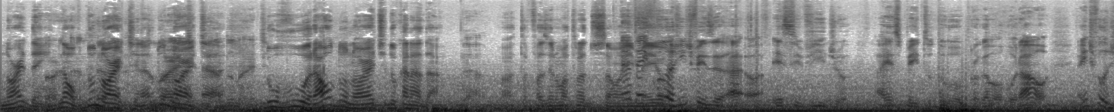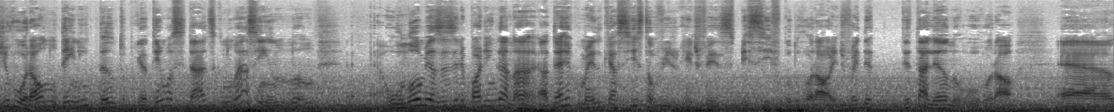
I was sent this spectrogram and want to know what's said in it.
Northern? Não, do norte, né? Do, do norte, norte, é, né? do norte. Do rural do norte do Canadá. É. Tá fazendo uma tradução aí Até meio... quando a gente fez esse vídeo a respeito do programa rural, a gente falou de rural não tem nem tanto, porque tem umas cidades que não é assim. Não, o nome às vezes ele pode enganar. Até recomendo que assista o vídeo que a gente fez específico do rural. A gente foi de, detalhando o rural. É,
